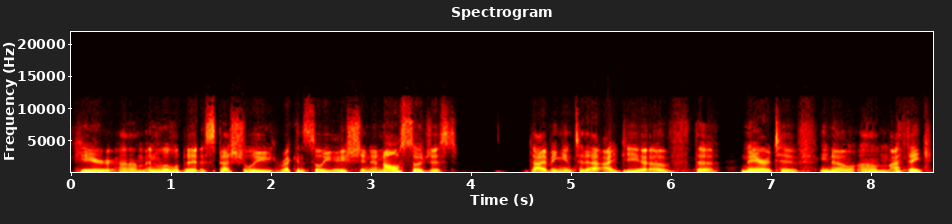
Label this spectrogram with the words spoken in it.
here um, in a little bit especially reconciliation and also just diving into that idea of the narrative you know um, i think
